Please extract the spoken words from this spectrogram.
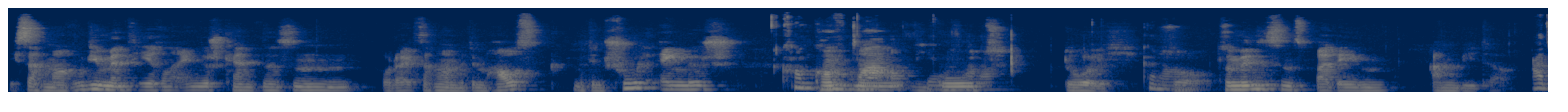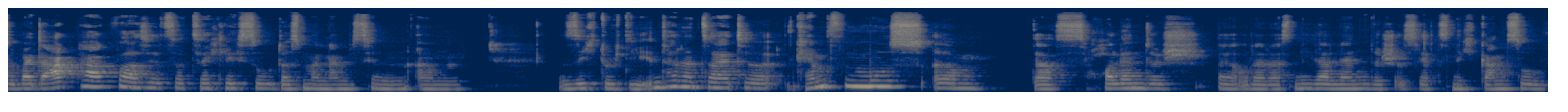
ich sag mal, rudimentären Englischkenntnissen oder ich sag mal mit dem Haus, mit dem Schulenglisch kommt da man gut Fall durch. Genau. So, zumindest bei dem Anbieter. Also bei Dark Park war es jetzt tatsächlich so, dass man ein bisschen ähm, sich durch die Internetseite kämpfen muss. Ähm, das Holländisch äh, oder das Niederländisch ist jetzt nicht ganz so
